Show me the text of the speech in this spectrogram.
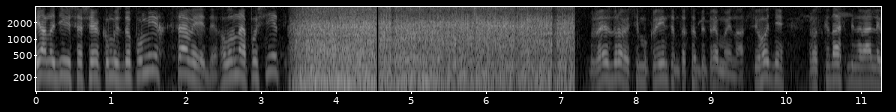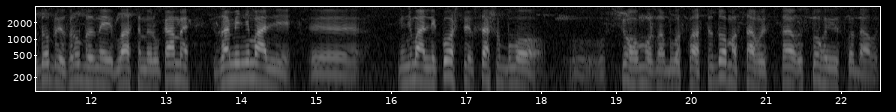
Я сподіваюся, що я комусь допоміг. Все вийде. Головне почніть. Бажаю здоров'я всім українцям та хто підтримує нас. Сьогодні розкидач мінеральних добрив зроблений власними руками за мінімальні, е, мінімальні кошти. Все, що було, з чого можна було скласти вдома, з того, і- складалось.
